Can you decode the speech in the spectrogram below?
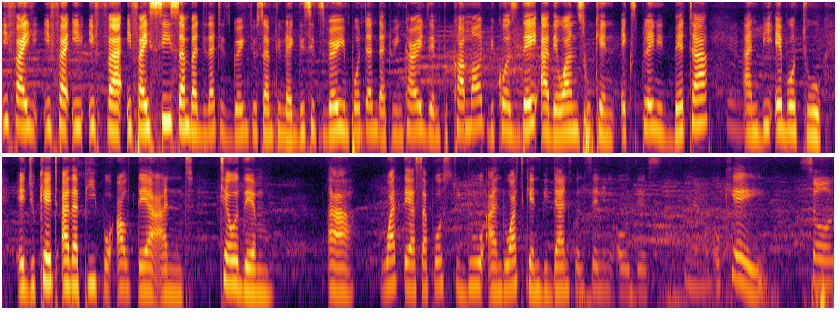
if I if I if I, if I see somebody that is going through something like this, it's very important that we encourage them to come out because they are the ones who can explain it better yeah. and be able to educate other people out there and tell them uh, what they are supposed to do and what can be done concerning all this. Yeah. Okay. So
